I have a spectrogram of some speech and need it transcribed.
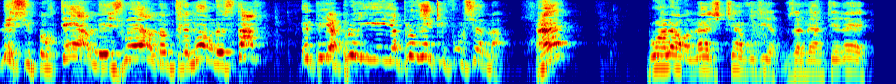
Les supporters, les joueurs, l'entraîneur, le staff. Et puis, il n'y a, plus, a plus rien qui fonctionne là. Hein? Bon alors, là, je tiens à vous dire, vous avez intérêt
